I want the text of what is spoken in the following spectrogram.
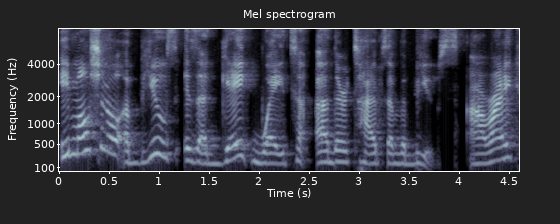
emotional abuse is a gateway to other types of abuse. All right.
